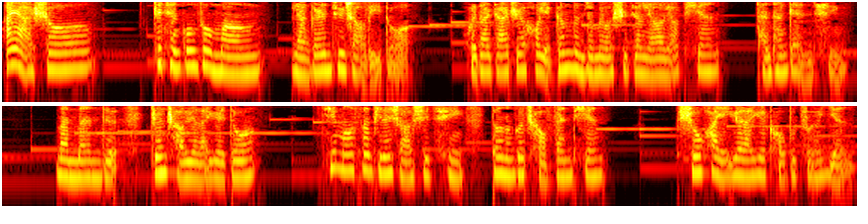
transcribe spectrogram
阿雅说：“之前工作忙，两个人聚少离多，回到家之后也根本就没有时间聊聊天、谈谈感情。”慢慢的，争吵越来越多，鸡毛蒜皮的小事情都能够吵翻天，说话也越来越口不择言。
